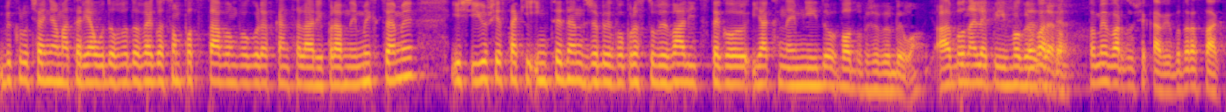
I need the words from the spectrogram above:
wykluczenia materiału dowodowego są podstawą w ogóle w kancelarii prawnej. My chcemy, jeśli już jest taki incydent, żeby po prostu wywalić z tego jak najmniej dowodów, żeby było. Albo najlepiej w ogóle No właśnie, zero. to mnie bardzo ciekawi, bo teraz tak,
